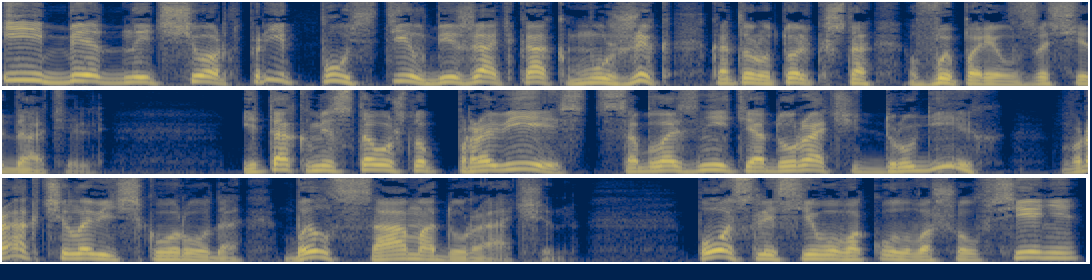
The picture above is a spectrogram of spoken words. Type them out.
и бедный черт припустил бежать, как мужик, которого только что выпарил заседатель. И так вместо того, чтобы провесть, соблазнить и одурачить других, враг человеческого рода был сам одурачен. После сего Вакула вошел в сени,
